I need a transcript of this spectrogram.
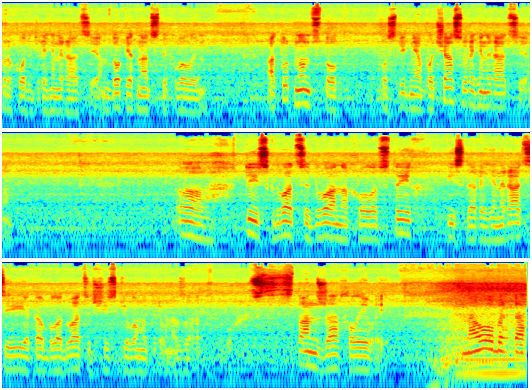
проходить регенерація, до 15 хвилин. А тут нон-стоп. Послідня по часу регенерація. Тиск 22 на холостих після регенерації, яка була 26 кілометрів назад. Стан жахливий. На обертах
